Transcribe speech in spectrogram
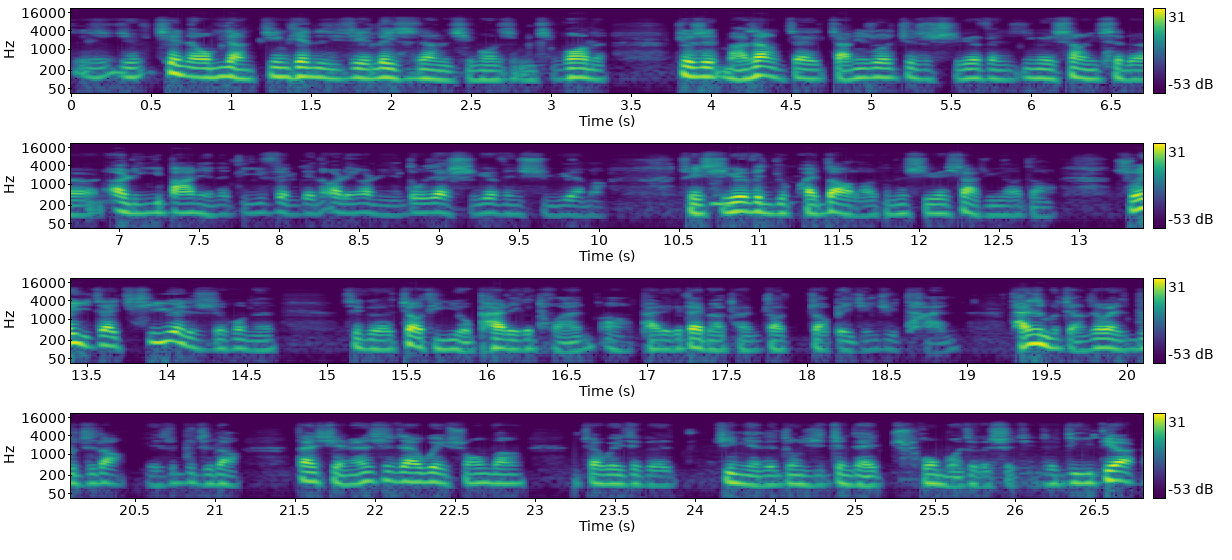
就现在我们讲今天的这些类似这样的情况是什么情况呢？就是马上在假定说就是十月份，因为上一次的二零一八年的第一份跟二零二零年都在十月份续约嘛，所以十月份就快到了，可能十月下旬要到了。所以在七月的时候呢，这个教廷有派了一个团啊，派了一个代表团到到北京去谈，谈什么讲之外是不知道，也是不知道，但显然是在为双方在为这个今年的东西正在搓磨这个事情，这是第一，第二。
